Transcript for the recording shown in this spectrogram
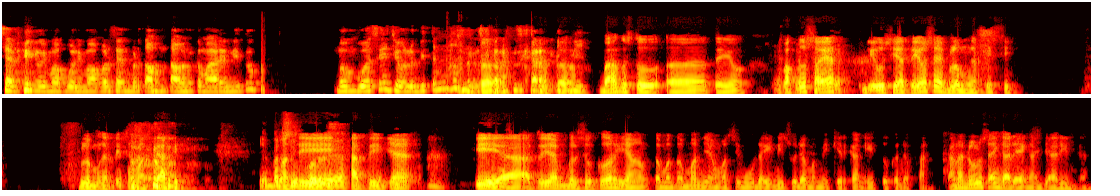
saving 55% bertahun-tahun kemarin itu membuat saya jauh lebih tenang sekarang-sekarang ini. Bagus tuh, uh, Theo Waktu saya di usia Theo saya belum ngerti sih. Belum ngerti sama sekali. ya, bersyukur masih ya. artinya iya, artinya bersyukur yang teman-teman yang masih muda ini sudah memikirkan itu ke depan. Karena dulu saya nggak ada yang ngajarin kan.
